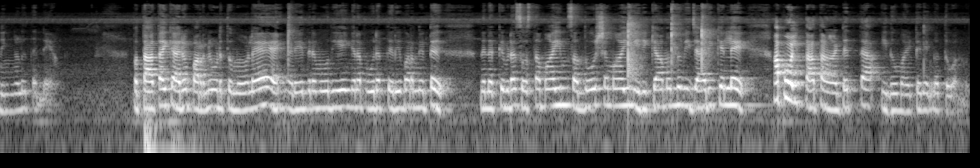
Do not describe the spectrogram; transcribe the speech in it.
നിങ്ങൾ തന്നെയാണ് അപ്പൊ താത്തായ്ക്ക് ആരോ പറഞ്ഞു കൊടുത്തു മോളെ നരേന്ദ്രമോദിയെ ഇങ്ങനെ പൂരത്തെറി പറഞ്ഞിട്ട് നിനക്കിവിടെ സ്വസ്ഥമായും സന്തോഷമായും ഇരിക്കാമെന്ന് വിചാരിക്കല്ലേ? അപ്പോൾ താത്ത അടുത്ത ഇതുമായിട്ട് രംഗത്ത് വന്നു.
